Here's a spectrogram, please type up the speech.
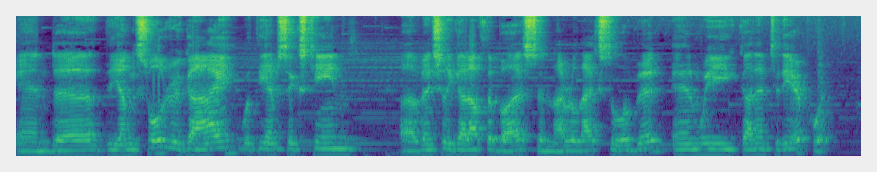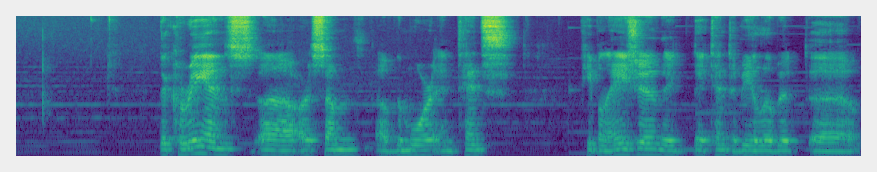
And uh, the young soldier guy with the M16 uh, eventually got off the bus, and I relaxed a little bit, and we got into the airport. The Koreans uh, are some of the more intense people in Asia. They, they tend to be a little bit uh,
